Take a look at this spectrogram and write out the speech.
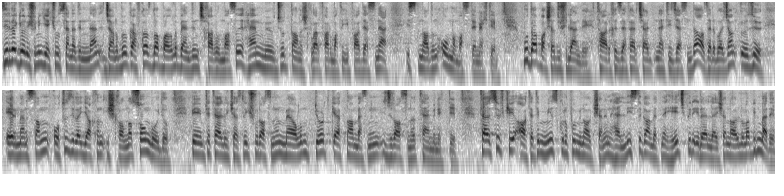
Zirvə görüşünün yekun sənədindən Cənubi Qafqazla bağlı bəndin çıxarılması olması həm mövcud danışıqlar formatı ifadəsinə istinadın olmaması deməkdir. Bu da başa düşüləndir. Tarixi zəfər nəticəsində Azərbaycan özü Ermənistanın 30 ilə yaxın işğalına son qoydu. BMT Təhlükəsizlik Şurasının məlum 4 qətnaməsinin icrasını təmin etdi. Təəssüf ki, ATƏT-in Minsk qrupu münaqişənin həlli istiqamətində heç bir irəliləyişə nail ola bilmədi.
